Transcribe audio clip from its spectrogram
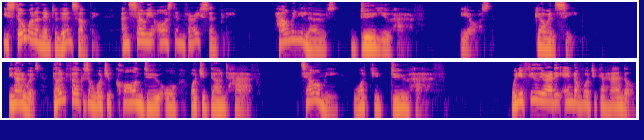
He still wanted them to learn something. And so he asked them very simply, How many loaves do you have? He asked. Go and see. In other words, don't focus on what you can't do or what you don't have. Tell me what you do have. When you feel you're at the end of what you can handle,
